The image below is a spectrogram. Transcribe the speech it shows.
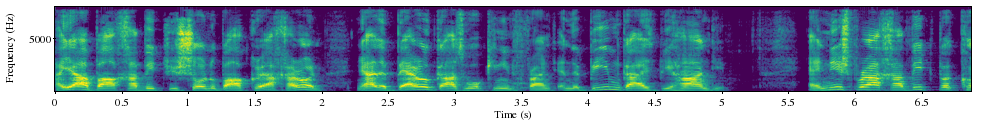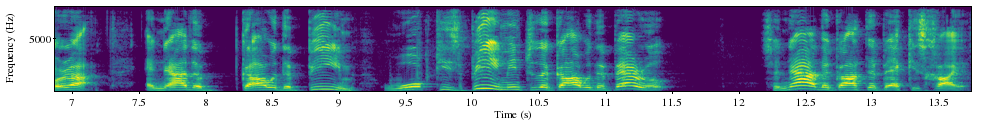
Now the barrel guy's walking in front and the beam guy is behind him. And Nishbara Chavit Bakora. And now the guy with the beam walked his beam into the guy with the barrel. So now the guy at the back is Chayev.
